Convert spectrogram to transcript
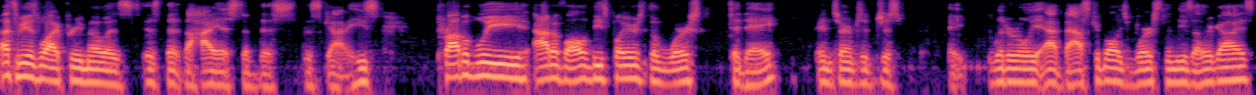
that to me is why Primo is is the the highest of this this guy. He's probably out of all of these players the worst today in terms of just eh, literally at basketball. He's worse than these other guys.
